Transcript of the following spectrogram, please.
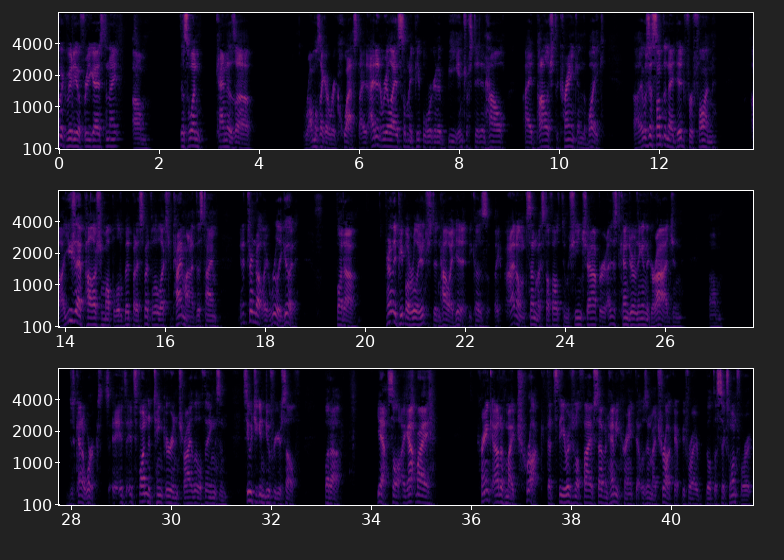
Quick video for you guys tonight. Um, this one kind of is a almost like a request. I, I didn't realize so many people were going to be interested in how I had polished the crank and the bike. Uh, it was just something I did for fun. Uh, usually I polish them up a little bit, but I spent a little extra time on it this time, and it turned out like really good. But uh, apparently people are really interested in how I did it because like I don't send my stuff out to a machine shop or I just kind of do everything in the garage and um, it just kind of works. It's, it's, it's fun to tinker and try little things and see what you can do for yourself. But uh, yeah, so I got my crank out of my truck. That's the original 5.7 Hemi crank that was in my truck before I built the 6.1 for it.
